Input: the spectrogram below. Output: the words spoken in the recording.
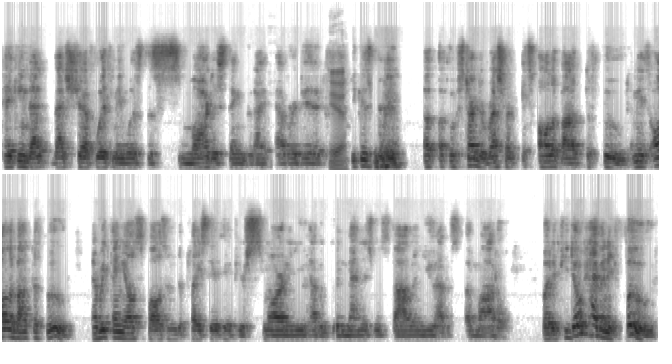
taking that that chef with me was the smartest thing that I ever did yeah, because really, uh, uh, starting a restaurant, it's all about the food. I mean, it's all about the food. Everything else falls into place if you're smart and you have a good management style and you have a model. But if you don't have any food,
